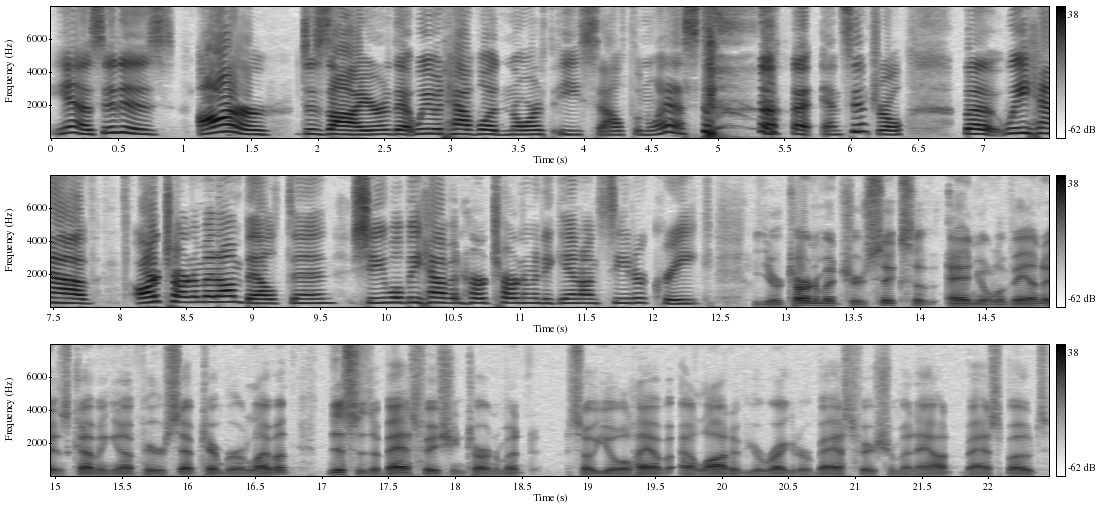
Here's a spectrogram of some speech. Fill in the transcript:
Yes, it is our desire that we would have one north, east, south, and west and central. But we have our tournament on Belton. She will be having her tournament again on Cedar Creek. Your tournament, your sixth annual event, is coming up here September 11th. This is a bass fishing tournament. So you'll have a lot of your regular bass fishermen out, bass boats.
